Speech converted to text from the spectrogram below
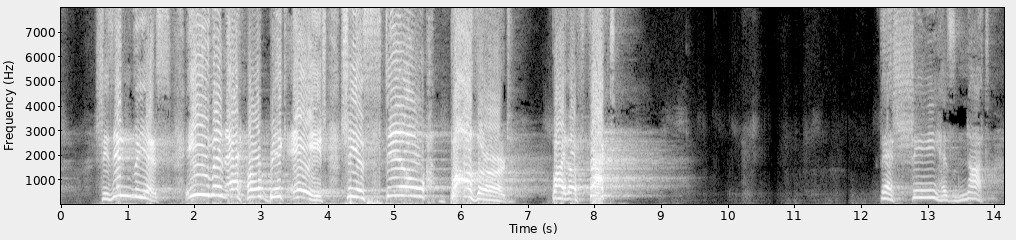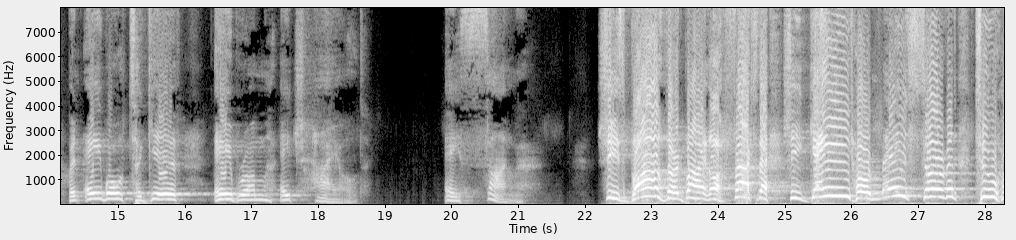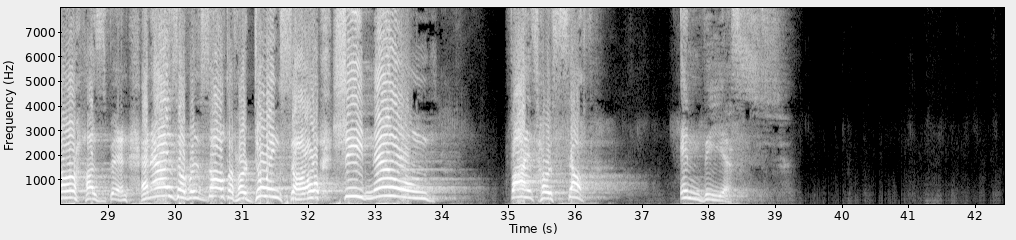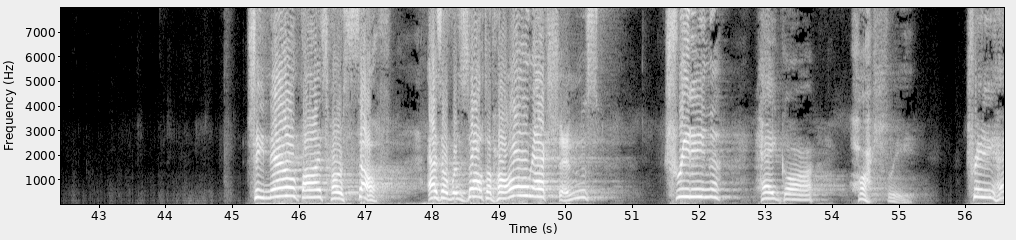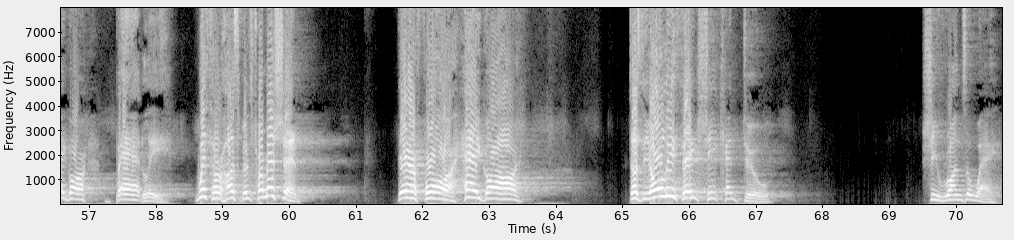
She's envious. Even at her big age, she is still bothered by the fact that she has not been able to give Abram a child, a son. She's bothered by the fact that she gave her maidservant to her husband. And as a result of her doing so, she now finds herself envious. She now finds herself, as a result of her own actions, treating Hagar harshly, treating Hagar badly with her husband's permission. Therefore, Hagar does the only thing she can do. She runs away.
